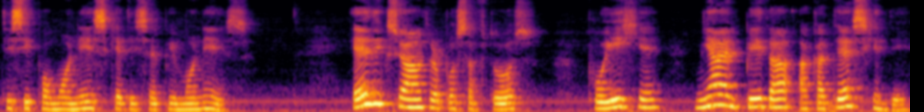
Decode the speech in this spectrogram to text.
της υπομονής και της επιμονής. Έδειξε ο άνθρωπος αυτός που είχε μια ελπίδα ακατέσχυντη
